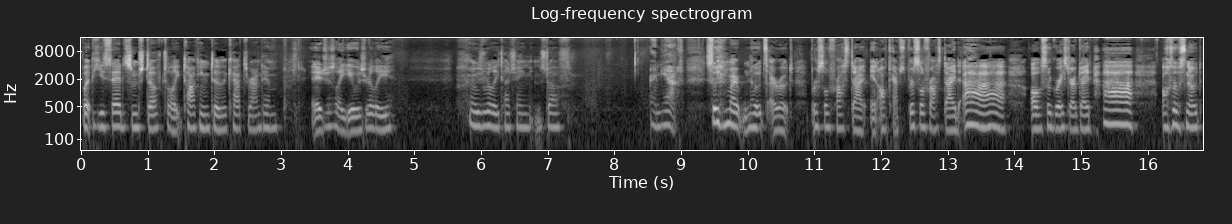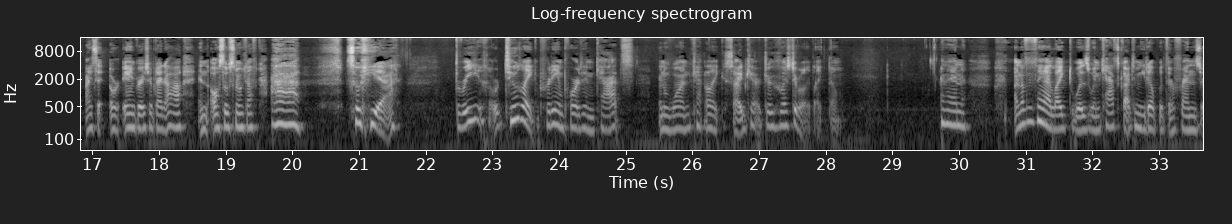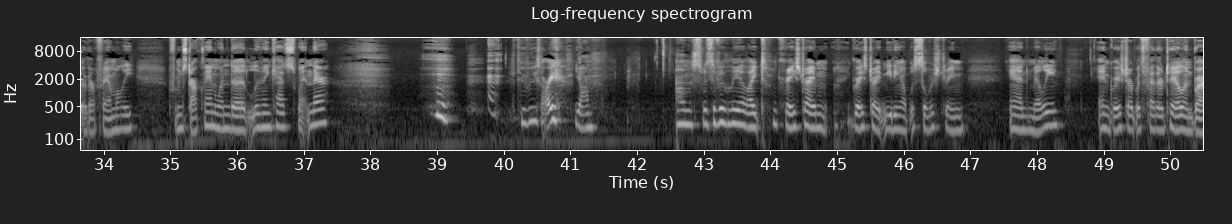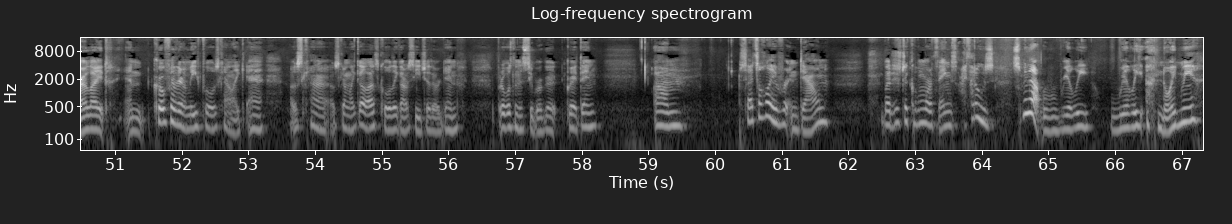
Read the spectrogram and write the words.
but he said some stuff to like talking to the cats around him, and it just like it was really, it was really touching and stuff. And yeah, so in my notes I wrote Bristlefrost died in all caps. Bristlefrost died. Ah, also Graystripe died. Ah, also Snow. I said or and Graystripe died. Ah, and also Snowtuft. Ah, so yeah, three or two like pretty important cats and one kind of like side character who I still really like them. And then another thing I liked was when cats got to meet up with their friends or their family from StarClan when the living cats went in there. Excuse me, sorry, yawn. Um, specifically, I liked Graystripe, Graystripe meeting up with Silverstream and Millie, and Graystripe with Feathertail and Briarlight, and Crowfeather and Leafpool was kind of like, eh. I was kind of, I was kind of like, oh, that's cool. They got to see each other again, but it wasn't a super good, great thing. Um, so that's all I've written down. But just a couple more things. I thought it was something that really, really annoyed me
